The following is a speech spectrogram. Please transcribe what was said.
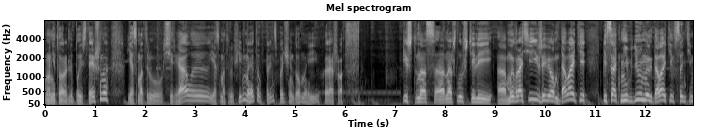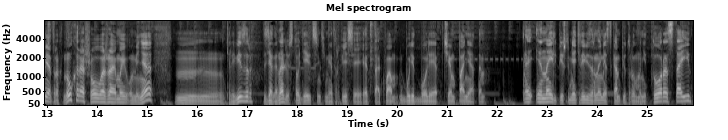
монитора для PlayStation, я смотрю сериалы, я смотрю фильмы, это, в принципе, очень удобно и хорошо. Пишет у нас а, наш слушателей, а, мы в России живем, давайте писать не в дюймах, давайте в сантиметрах. Ну, хорошо, уважаемый, у меня м-м, телевизор с диагональю 109 сантиметров, если это так вам будет более чем понятно. Э, Наиль пишет, у меня телевизор на место компьютерного монитора стоит.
